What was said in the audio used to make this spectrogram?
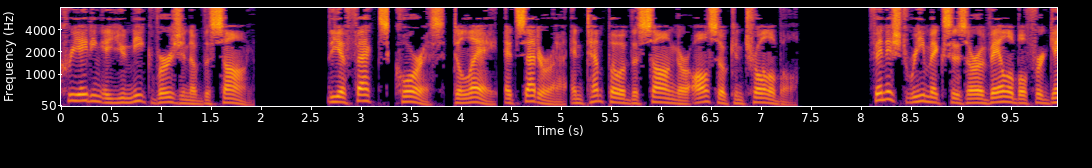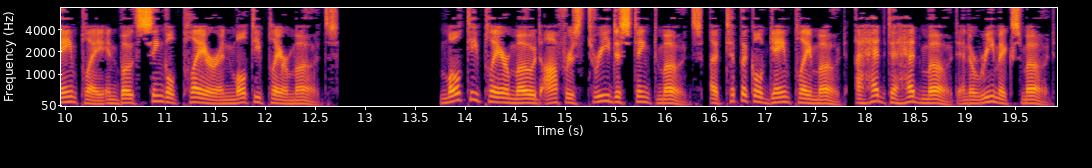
creating a unique version of the song. The effects chorus, delay, etc. and tempo of the song are also controllable. Finished remixes are available for gameplay in both single-player and multiplayer modes. Multiplayer mode offers three distinct modes, a typical gameplay mode, a head-to-head -head mode and a remix mode.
